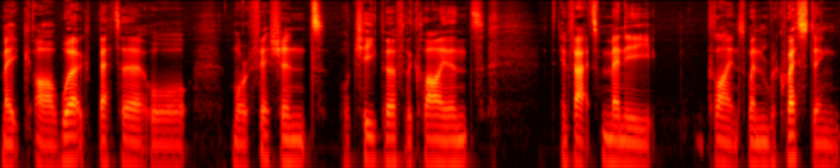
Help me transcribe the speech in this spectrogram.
make our work better or more efficient or cheaper for the client. In fact, many clients, when requesting,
